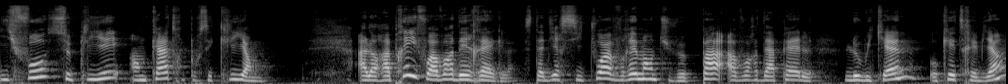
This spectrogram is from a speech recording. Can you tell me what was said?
il faut se plier en quatre pour ses clients. Alors après, il faut avoir des règles. C'est-à-dire si toi vraiment tu veux pas avoir d'appel le week-end, ok très bien.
